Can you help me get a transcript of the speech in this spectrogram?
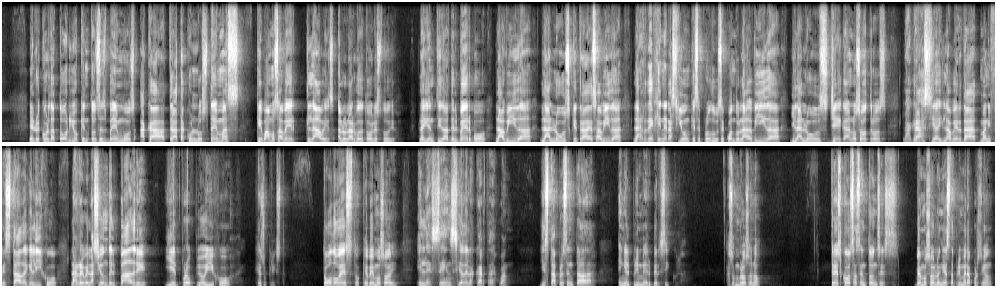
El recordatorio que entonces vemos acá trata con los temas que vamos a ver claves a lo largo de todo el estudio. La identidad del verbo, la vida, la luz que trae esa vida, la regeneración que se produce cuando la vida y la luz llega a nosotros, la gracia y la verdad manifestada en el Hijo, la revelación del Padre y el propio Hijo Jesucristo. Todo esto que vemos hoy es la esencia de la carta de Juan y está presentada en el primer versículo. Asombroso, ¿no? Tres cosas entonces vemos solo en esta primera porción.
